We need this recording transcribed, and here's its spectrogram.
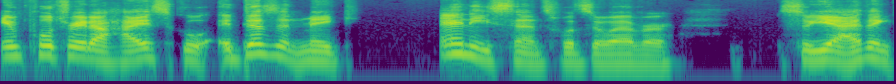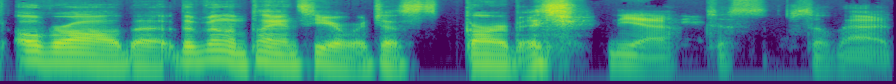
infiltrate a high school? It doesn't make any sense whatsoever. So yeah, I think overall the the villain plans here were just garbage. Yeah, just so bad.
